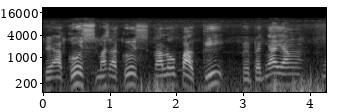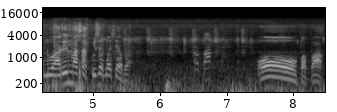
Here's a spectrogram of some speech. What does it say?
Dek Agus, Mas Agus, kalau pagi bebeknya yang ngeluarin Mas Agus apa siapa? bapak Oh, Bapak.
